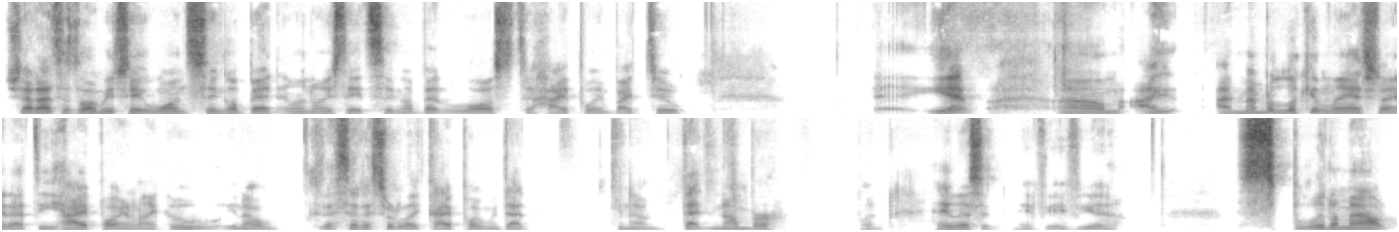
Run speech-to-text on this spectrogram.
Shout out to Long Beach State one single bet. Illinois State single bet lost to High Point by two. Uh, yep. Um, I I remember looking last night at the High Point. Like, oh, you know, because I said I sort of like High Point with that, you know, that number. But hey, listen, if if you split them out,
